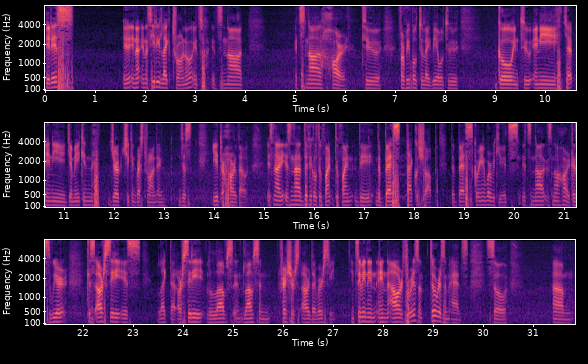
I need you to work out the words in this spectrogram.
it is in a, in a city like Toronto. It's it's not it's not hard to for people to like be able to go into any any Jamaican jerk chicken restaurant and just eat their heart out. It's not it's not difficult to find to find the, the best taco shop, the best Korean barbecue. It's it's not it's not hard because we're because our city is like that. Our city loves and loves and treasures our diversity. It's even in, in our tourism tourism ads. So, um,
